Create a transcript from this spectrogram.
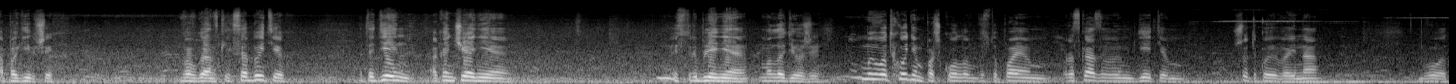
о погибших в афганских событиях. Это день окончания ну, истребления молодежи. Ну, Мы вот ходим по школам, выступаем, рассказываем детям, что такое война. Вот.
